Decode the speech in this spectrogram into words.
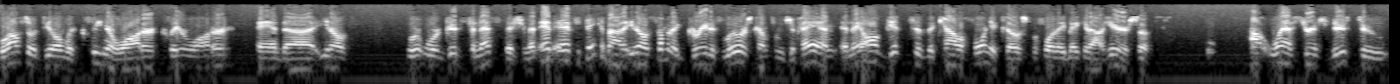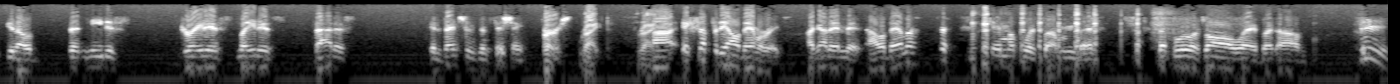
we're also dealing with cleaner water, clear water, and uh, you know, we're, we're good finesse fishermen. And, and if you think about it, you know, some of the greatest lures come from Japan, and they all get to the California coast before they make it out here. So out west, you're introduced to, you know, the neatest, greatest, latest, fattest inventions in fishing first Right. Right. uh, except for the Alabama rigs. I got to admit, Alabama came up with something that that blew us all away. But um,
